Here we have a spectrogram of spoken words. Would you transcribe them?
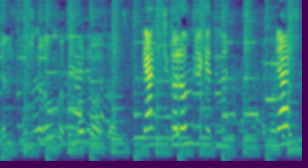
Gel üstünü çıkaralım da tırman rahat rahat. Gel çıkaralım ceketini. Gel.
